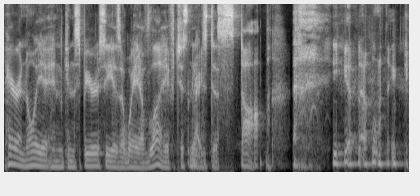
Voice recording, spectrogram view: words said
paranoia and conspiracy as a way of life just needs to stop. you know, like,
